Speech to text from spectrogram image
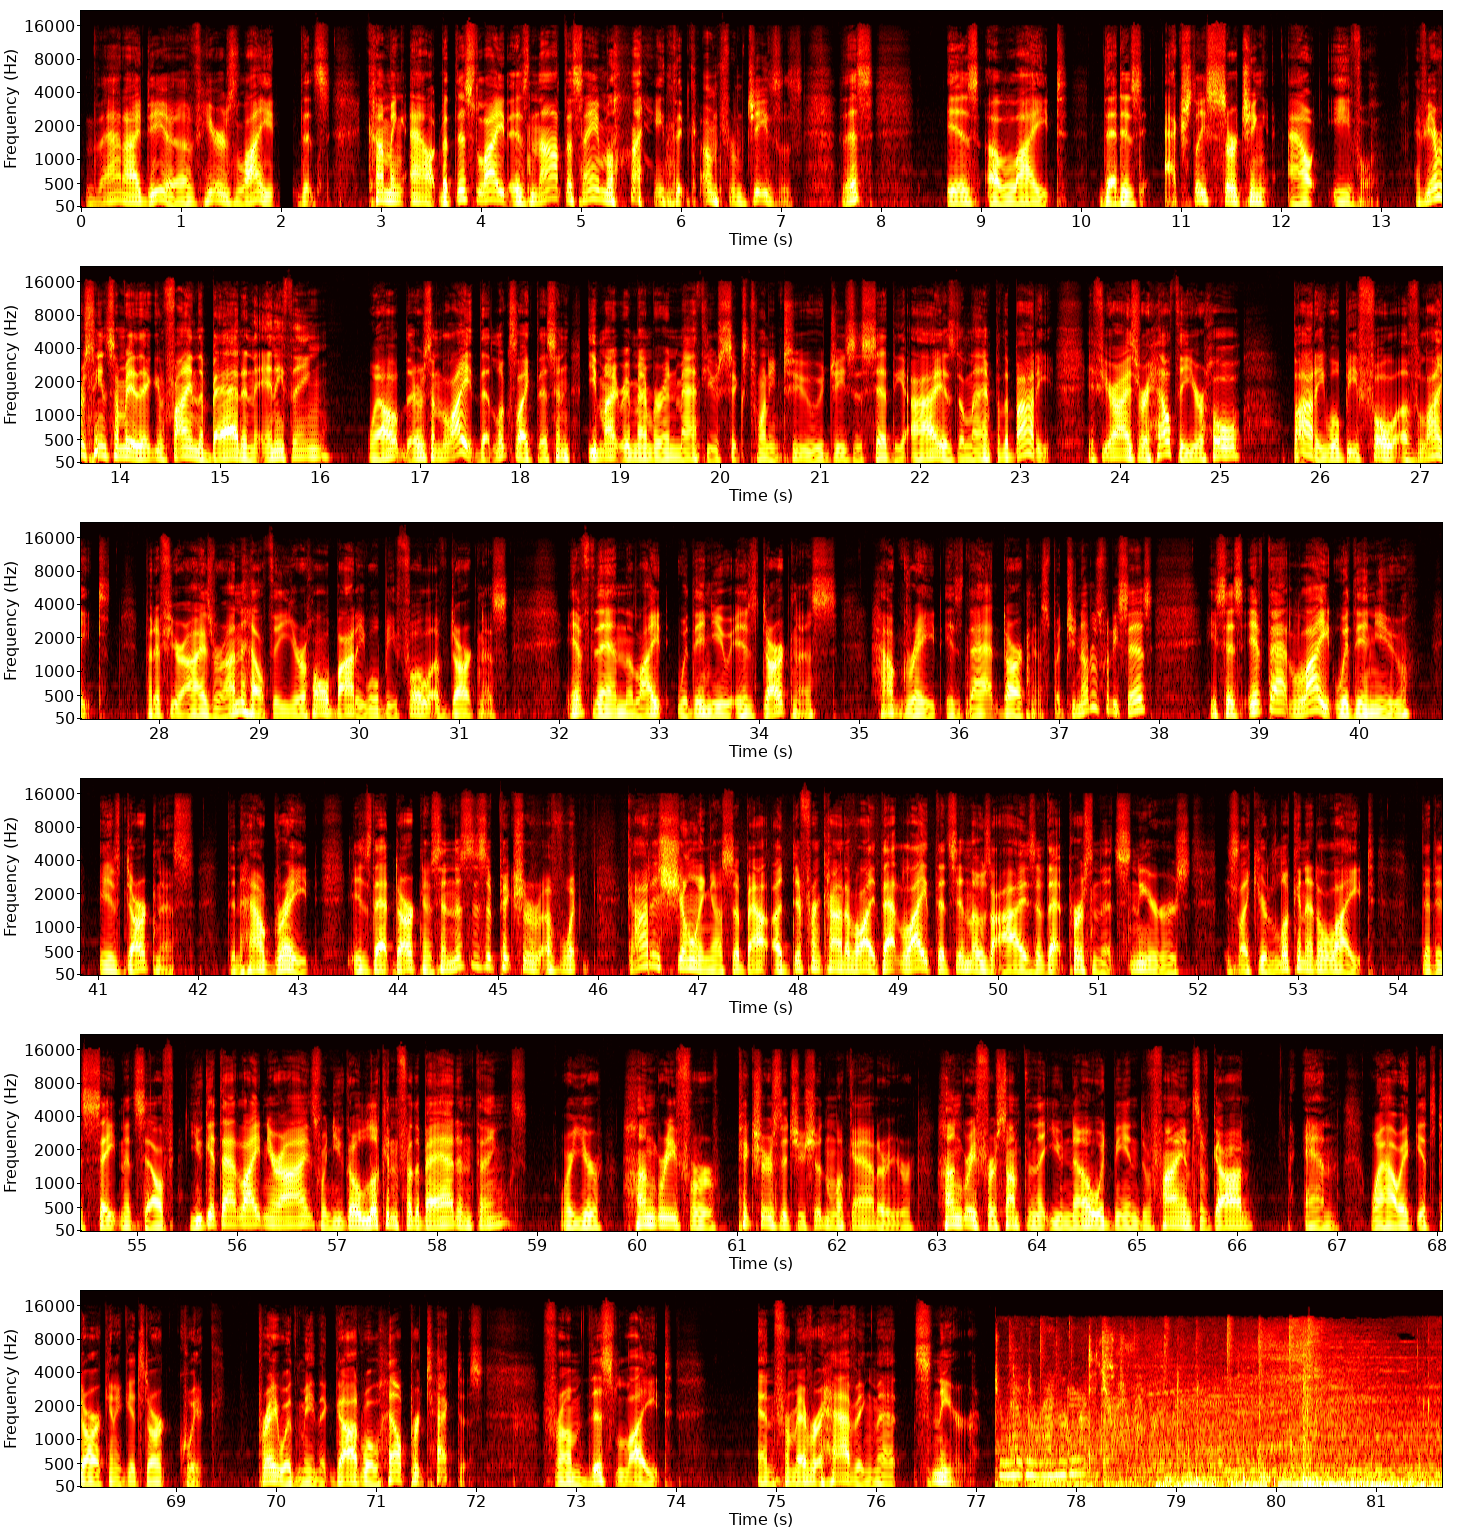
That idea of here's light that's coming out, but this light is not the same light that comes from Jesus. This is a light that is actually searching out evil. Have you ever seen somebody that can find the bad in anything? Well, there's a light that looks like this, and you might remember in Matthew 6:22, Jesus said, "The eye is the lamp of the body. If your eyes are healthy, your whole body will be full of light. But if your eyes are unhealthy, your whole body will be full of darkness. If then the light within you is darkness, how great is that darkness?" But you notice what he says? He says, "If that light within you is darkness, then how great is that darkness? And this is a picture of what God is showing us about a different kind of light. That light that's in those eyes of that person that sneers is like you're looking at a light that is Satan itself. You get that light in your eyes when you go looking for the bad in things, where you're hungry for pictures that you shouldn't look at, or you're hungry for something that you know would be in defiance of God. And wow, it gets dark and it gets dark quick. Pray with me that God will help protect us from this light and from ever having that sneer. Do you ever wonder? Did you ever wonder?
